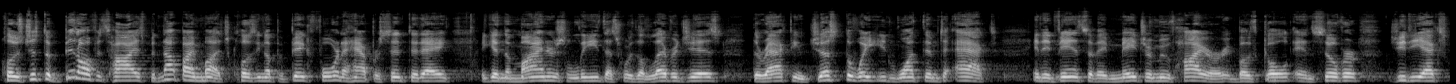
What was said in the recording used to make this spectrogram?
closed just a bit off its highs, but not by much, closing up a big 4.5% today. Again, the miners lead. That's where the leverage is. They're acting just the way you'd want them to act in advance of a major move higher in both gold and silver. GDX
